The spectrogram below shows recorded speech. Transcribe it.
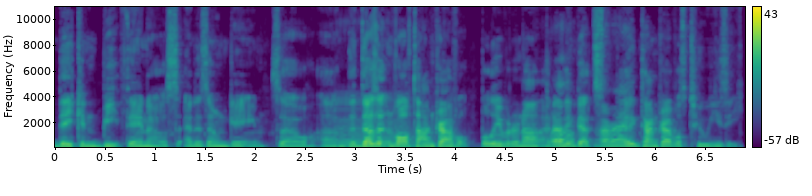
they can beat Thanos at his own game. So um, that doesn't involve time travel, believe it or not. I Well, think that's all right. I think time travel is too easy.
